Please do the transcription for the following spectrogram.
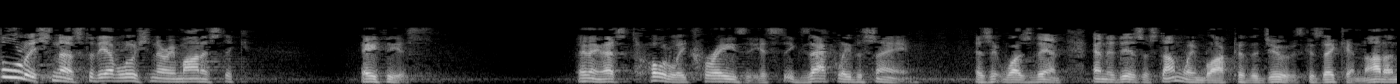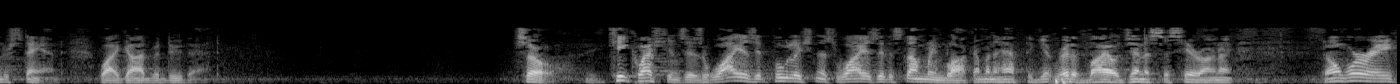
foolishness to the evolutionary monistic atheists. They think that's totally crazy. It's exactly the same as it was then. And it is a stumbling block to the Jews because they cannot understand why God would do that. So, key questions is why is it foolishness? Why is it a stumbling block? I'm going to have to get rid of biogenesis here, aren't I? Don't worry.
